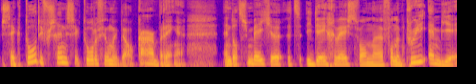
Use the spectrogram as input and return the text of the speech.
sectoren, die verschillende sectoren, veel meer bij elkaar brengen. En dat is een beetje het idee geweest van, uh, van een pre-MBA.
